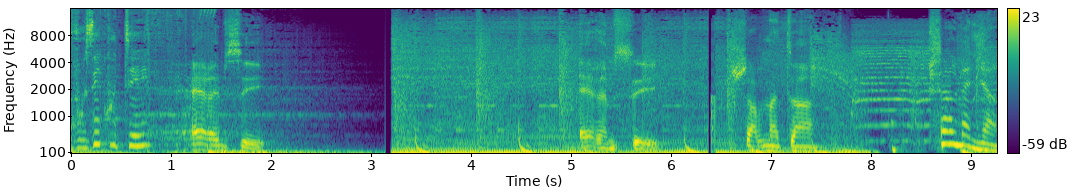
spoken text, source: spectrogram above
Vous écoutez RMC. RMC. Charles Matin. Charles Magnin.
